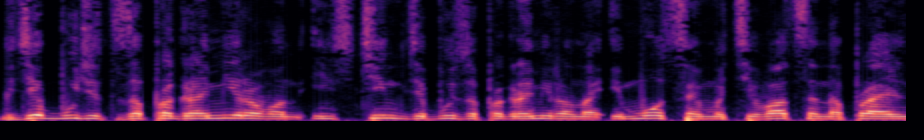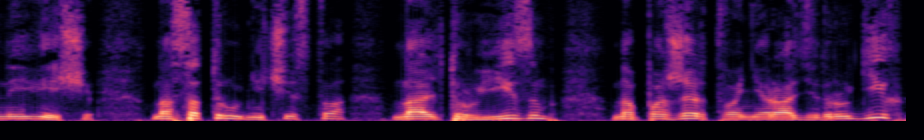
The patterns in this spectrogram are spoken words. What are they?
где будет запрограммирован инстинкт, где будет запрограммирована эмоция, мотивация на правильные вещи, на сотрудничество, на альтруизм, на пожертвование ради других,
